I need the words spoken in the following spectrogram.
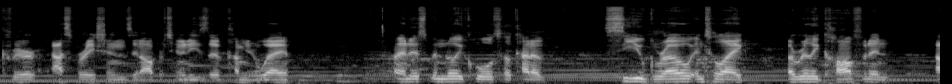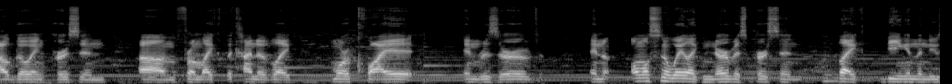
career aspirations and opportunities that have come your way and it's been really cool to kind of see you grow into like a really confident outgoing person um, from like the kind of like more quiet and reserved and almost in a way like nervous person, like being in the new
